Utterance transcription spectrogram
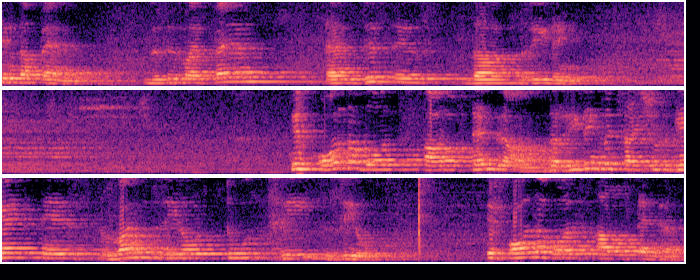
in the pen. This is my pen and this is the reading. If all the balls are of 10 gram, the reading which I should get is 10230. If all the balls are of 10 gram.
